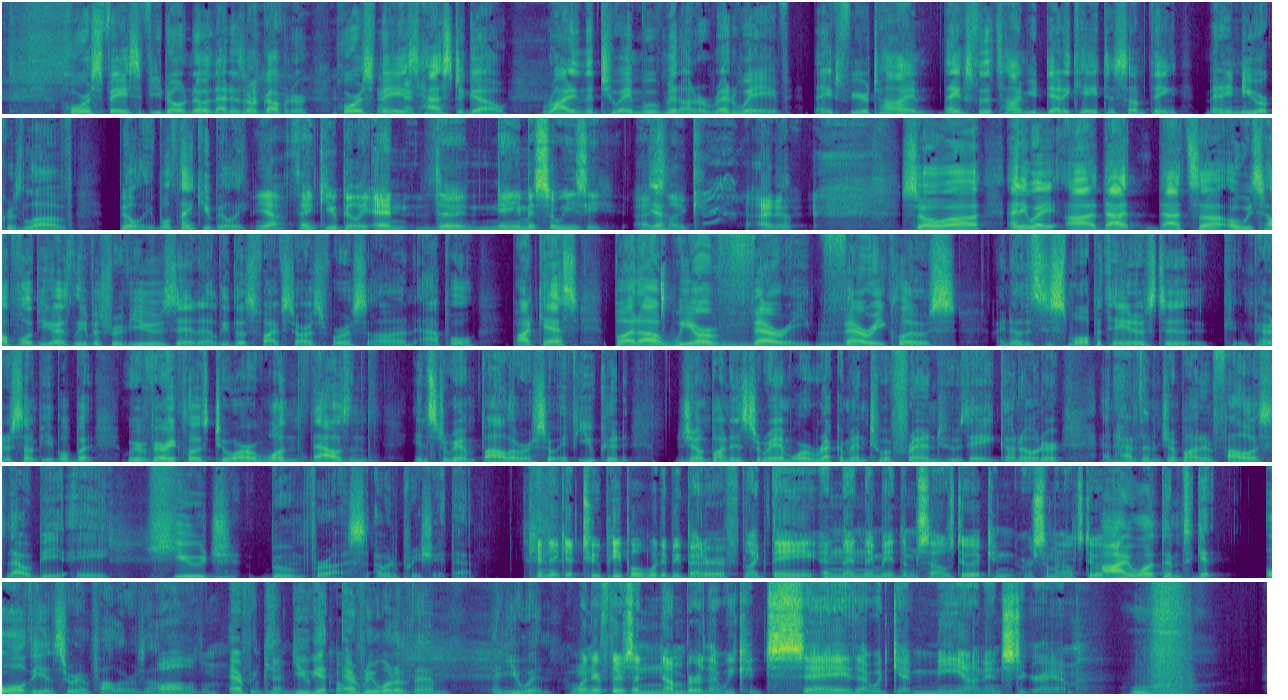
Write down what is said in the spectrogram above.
Horseface, if you don't know, that is our governor. Horseface has to go. Riding the 2A movement on a red wave. Thanks for your time. Thanks for the time you dedicate to something many New Yorkers love. Billy. Well, thank you, Billy. yeah. Thank you, Billy. And the name is so easy. It's Yeah. like, I don't, So uh, anyway, uh, that that's uh, always helpful if you guys leave us reviews and uh, leave those five stars for us on Apple Podcasts. But uh, we are very, very close. I know this is small potatoes to compare to some people, but we're very close to our 1,000th Instagram follower. So if you could jump on Instagram or recommend to a friend who's a gun owner and have them jump on and follow us, that would be a huge boom for us. I would appreciate that. Can they get two people? Would it be better if like they and then they made themselves do it? Can or someone else do it? I want them to get all the Instagram followers on. All of them. Every Okay, you get cool. every one of them, and you win. I wonder if there's a number that we could say that would get me on Instagram. Oof.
